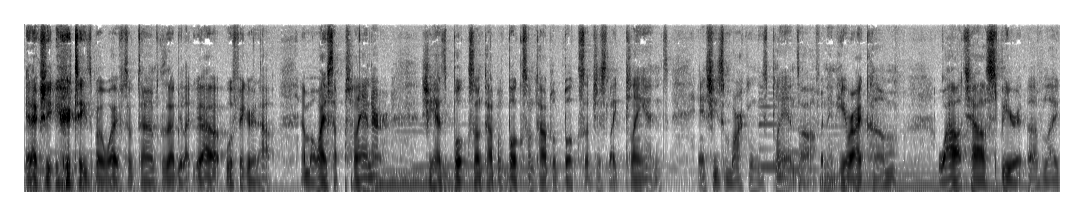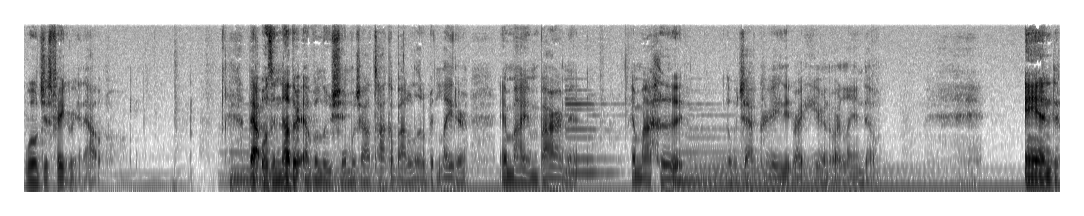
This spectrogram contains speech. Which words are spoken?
It actually irritates my wife sometimes because I'll be like, yeah, we'll figure it out. And my wife's a planner. She has books on top of books on top of books of just like plans. And she's marking these plans off. And then here I come, wild child spirit of like, we'll just figure it out. That was another evolution, which I'll talk about a little bit later, in my environment, in my hood, which I've created right here in Orlando. And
